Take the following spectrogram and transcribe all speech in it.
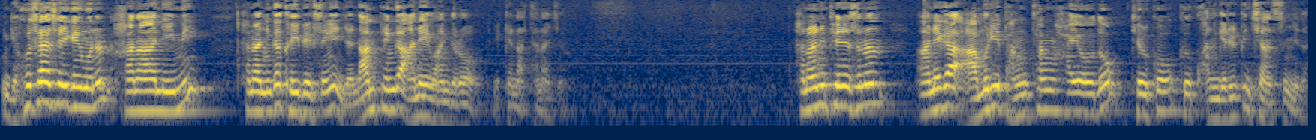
그러니까 호사서의 경우는 하나님이 하나님과 그의 백성이 이제 남편과 아내의 관계로 이렇게 나타나죠. 하나님 편에서는 아내가 아무리 방탕하여도 결코 그 관계를 끊지 않습니다.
